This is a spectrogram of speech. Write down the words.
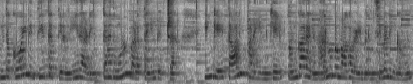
இந்த கோயிலின் தீர்த்தத்தில் நீராடி தனது முழு பலத்தையும் பெற்றார். இங்கே தாலிப்பனையின் கீழ் அங்காரகன் அரூபமாக வழிபடும் சிவலிங்கமும்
